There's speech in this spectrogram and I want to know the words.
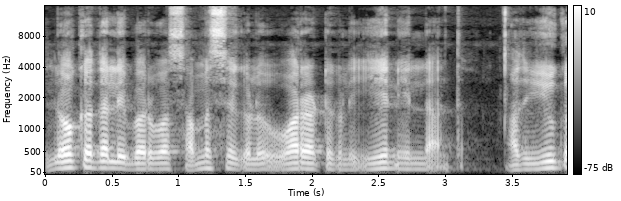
ಲೋಕದಲ್ಲಿ ಬರುವ ಸಮಸ್ಯೆಗಳು, ಹೋರಾಟಗಳು ಏನಿಲ್ಲ ಅಂತ. ಅದು ಯುಗ,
